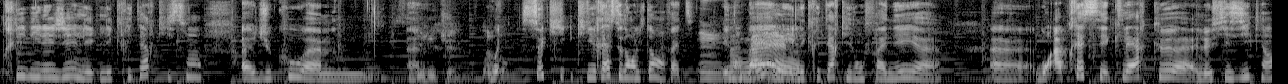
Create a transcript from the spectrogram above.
privilégier les, les critères qui sont euh, du coup euh, Euh, ouais, ceux qui, qui restent dans le temps en fait Mm. et non Ah pas ouais. les, les critères qui vont faner. euh, euh, bon après c'est clair que euh, le physique hein,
